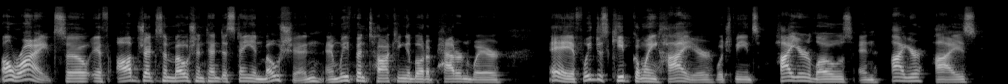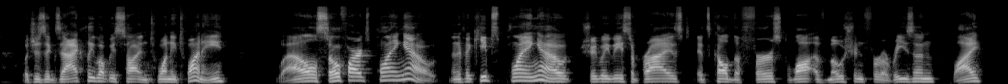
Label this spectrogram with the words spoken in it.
All right. So if objects in motion tend to stay in motion, and we've been talking about a pattern where, hey, if we just keep going higher, which means higher lows and higher highs, which is exactly what we saw in 2020, well, so far it's playing out. And if it keeps playing out, should we be surprised? It's called the first law of motion for a reason. Why?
